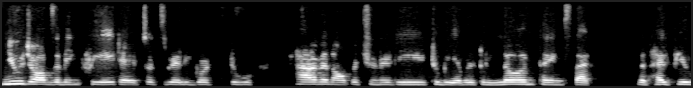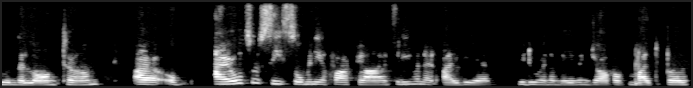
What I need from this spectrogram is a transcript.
new jobs are being created. So it's really good to have an opportunity to be able to learn things that will help you in the long term. Uh, I also see so many of our clients, and even at IBM, we do an amazing job of multiple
